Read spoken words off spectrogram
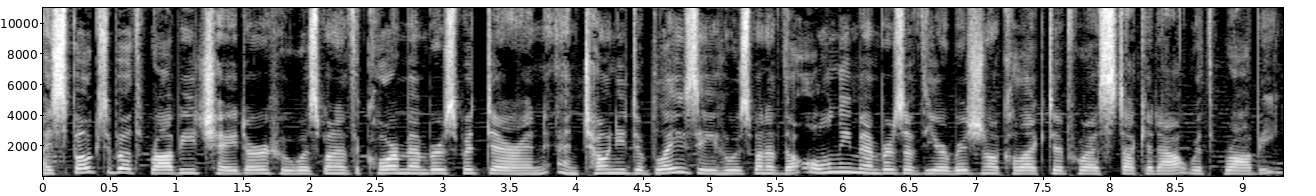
I spoke to both Robbie Chater, who was one of the core members with Darren, and Tony Di Blasi, who was one of the only members of the original collective who has stuck it out with Robbie.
